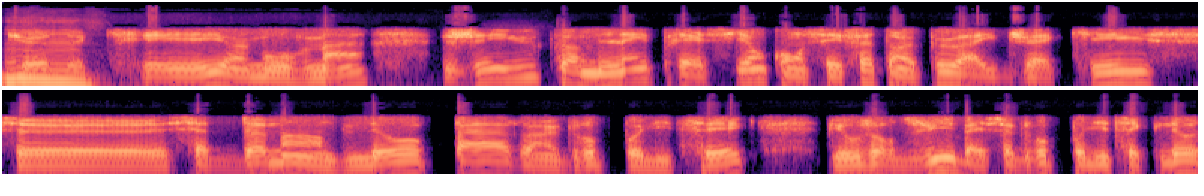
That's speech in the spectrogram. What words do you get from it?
que hmm. de créer un mouvement. J'ai eu comme l'impression qu'on s'est fait un peu hijacker ce, cette demande-là par un groupe politique. Puis aujourd'hui, ben, ce groupe politique-là,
